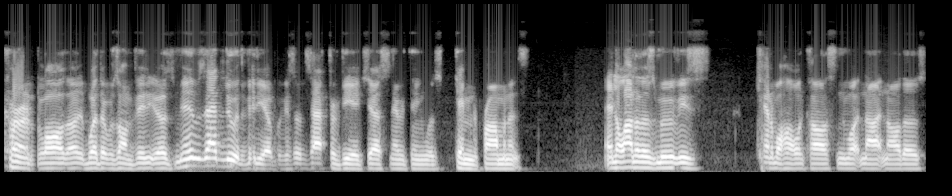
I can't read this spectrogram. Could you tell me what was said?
current law, uh, whether it was on videos. It was had to do with video because it was after VHS and everything was came into prominence, and a lot of those movies, Cannibal Holocaust and whatnot, and all those,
